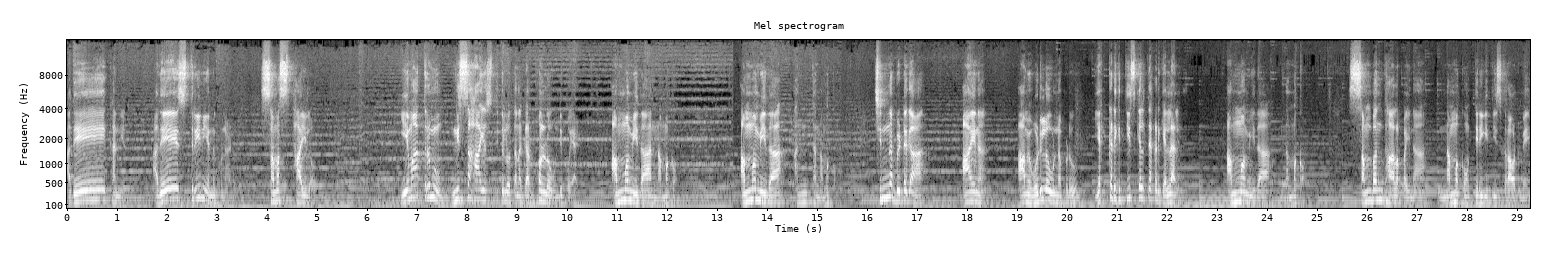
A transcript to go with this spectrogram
అదే కన్య అదే స్త్రీని ఎన్నుకున్నాడు సమస్థాయిలో. ఏమాత్రము నిస్సహాయ స్థితిలో తన గర్భంలో ఉండిపోయాడు. అమ్మ మీద నమ్మకం అమ్మ మీద అంత నమ్మకం. చిన్న బిడ్డగా ఆయన ఆమె ఒడిలో ఉన్నప్పుడు ఎక్కడికి తీసుకెళ్తే అక్కడికి వెళ్ళాలి? అమ్మ మీద నమ్మకం. సంబంధాలపైన నమ్మకం తిరిగి తీసుకురావటమే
